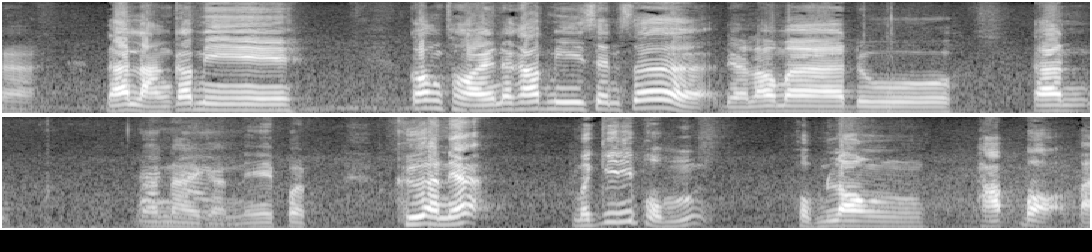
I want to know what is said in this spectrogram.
อ่าด้านหลังก็มีกล้องถอยนะครับ มีเซ็นเซอร์ เดี๋ยวเรามาดูด้านด้านในกันนี่เปิดคืออันเนี้ยเมื่อกี้นี้ผมผมลองพับเบาะไป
